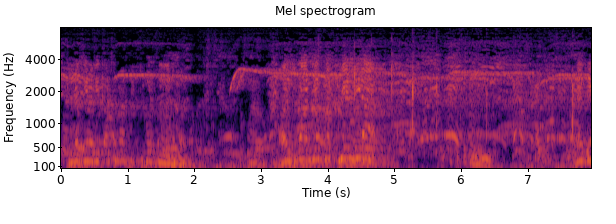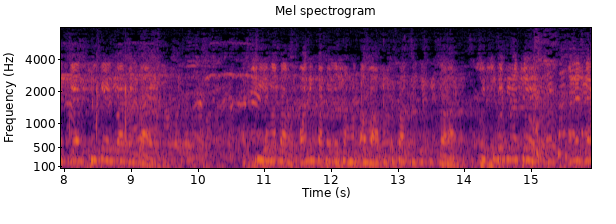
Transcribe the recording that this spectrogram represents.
सूरज रवि का सिक्स करते हुए और इस बार जब तक खेल दिया लेकिन गेम चूके इस बार बंदा यहाँ पर बॉलिंग का प्रदर्शन होता हुआ उसके साथ द्वारा शिक्षित बेटी बच्चों अनेकता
